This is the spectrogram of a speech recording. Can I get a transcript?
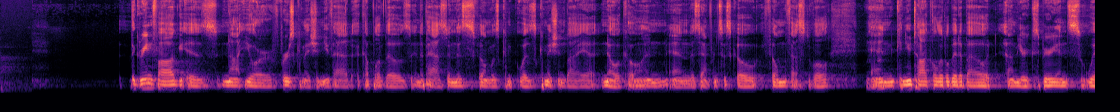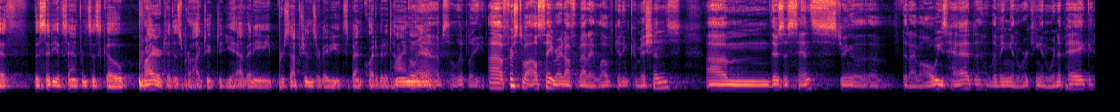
The Green Fog is not your first commission. You've had a couple of those in the past, and this film was com- was commissioned by uh, Noah Cowan and the San Francisco Film Festival. Mm-hmm. And can you talk a little bit about um, your experience with the city of San Francisco prior to this project? Did you have any perceptions, or maybe you'd spent quite a bit of time oh, there? Yeah, absolutely. Uh, first of all, I'll say right off the bat, I love getting commissions. Um, there's a sense during the uh, that I've always had living and working in Winnipeg.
